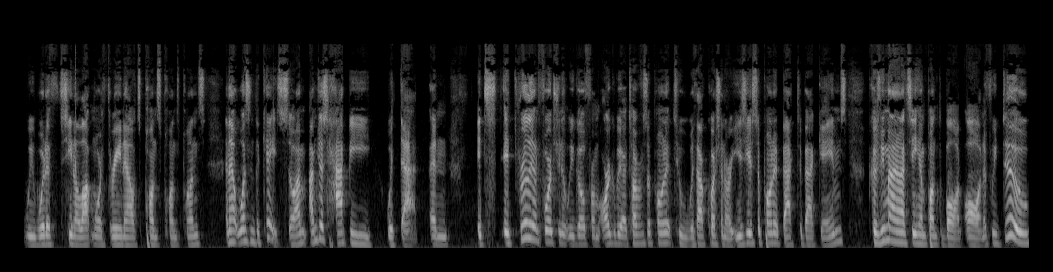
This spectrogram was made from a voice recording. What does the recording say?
we would have seen a lot more three and outs, punts, punts, punts, and that wasn't the case. So I'm I'm just happy with that. And it's it's really unfortunate we go from arguably our toughest opponent to without question our easiest opponent back to back games because we might not see him punt the ball at all. And if we do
